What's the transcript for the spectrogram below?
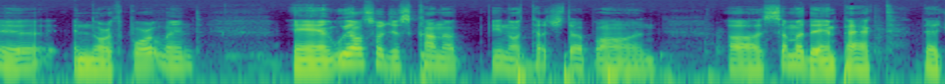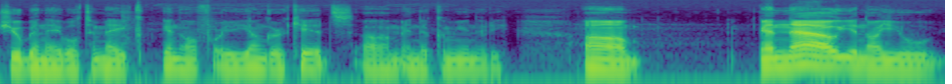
uh, in North Portland, and we also just kind of, you know, touched up on uh, some of the impact that you've been able to make, you know, for your younger kids um, in the community. Um, and now, you know, you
